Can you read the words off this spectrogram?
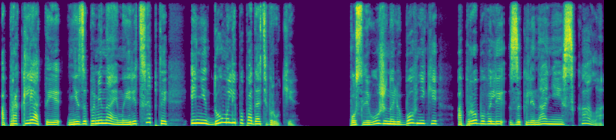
а проклятые незапоминаемые рецепты и не думали попадать в руки. После ужина любовники опробовали заклинание скала,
